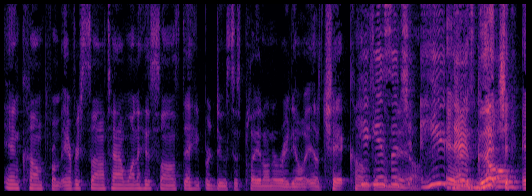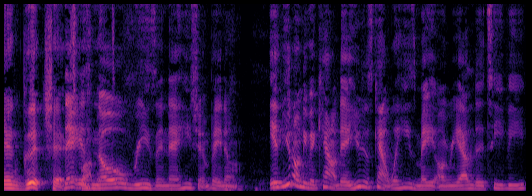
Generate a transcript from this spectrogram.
income from every song time one of his songs that he produces played on the radio. A check comes He gets in a the che- he- and there's good no- che- and good checks. There is from it. no reason that he shouldn't pay them. If you don't even count that, you just count what he's made on reality TV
